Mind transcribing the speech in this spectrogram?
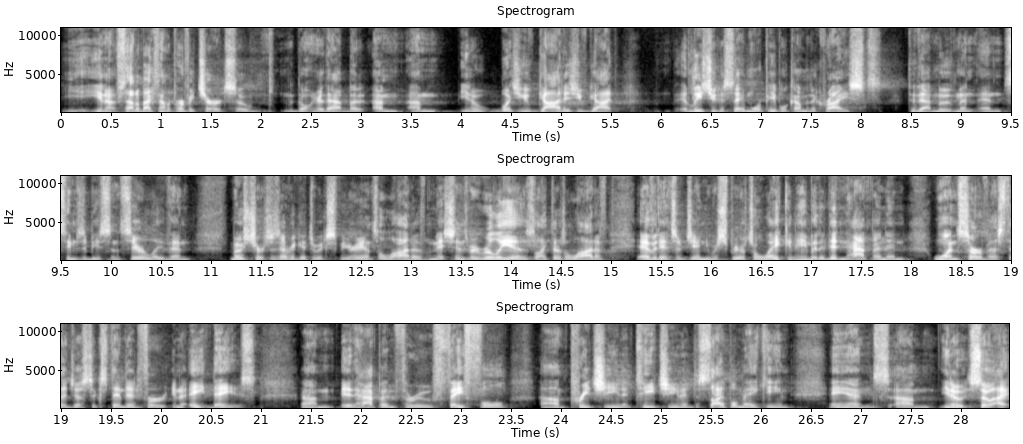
you know, Saddleback's not a perfect church, so don't hear that. But, um, um, you know, what you've got is you've got, at least you could say, more people coming to Christ through that movement and seems to be sincerely than most churches ever get to experience. A lot of missions, but it really is like there's a lot of evidence of genuine spiritual awakening, but it didn't happen in one service that just extended for you know eight days. Um, it happened through faithful um, preaching and teaching and disciple making, and um, you know. So I,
